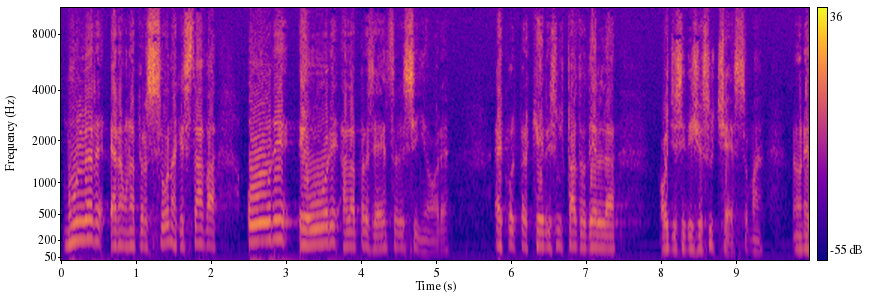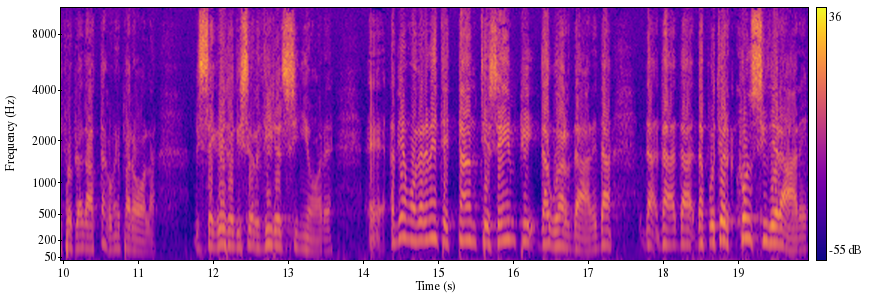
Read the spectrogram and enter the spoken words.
Muller era una persona che stava ore e ore alla presenza del Signore. Ecco perché il risultato del, oggi si dice successo, ma non è proprio adatta come parola, il segreto di servire il Signore. eh, abbiamo veramente tanti esempi da guardare, da, da, da, da poter considerare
